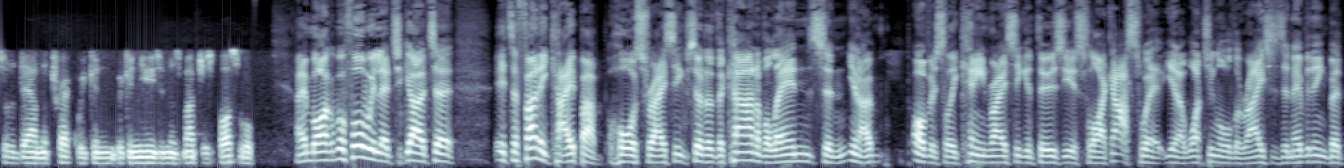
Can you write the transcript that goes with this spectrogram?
sort of down the track, we can we can use him as much as possible. Hey, Michael, before we let you go, it's a it's a funny caper horse racing. Sort of the carnival ends, and you know, obviously keen racing enthusiasts like us, we're you know watching all the races and everything. But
